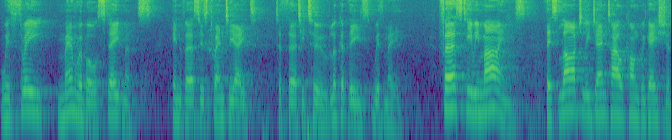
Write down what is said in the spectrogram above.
with three memorable statements in verses 28 to 32. Look at these with me. First, he reminds this largely Gentile congregation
